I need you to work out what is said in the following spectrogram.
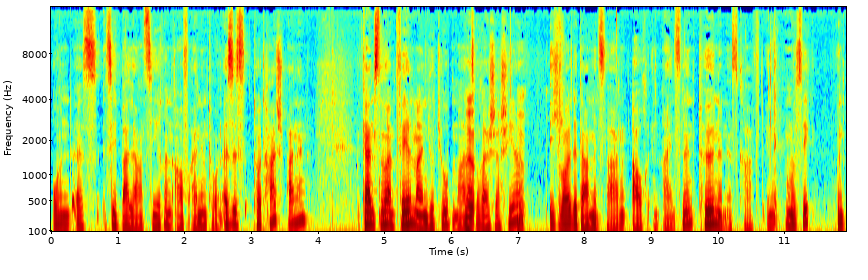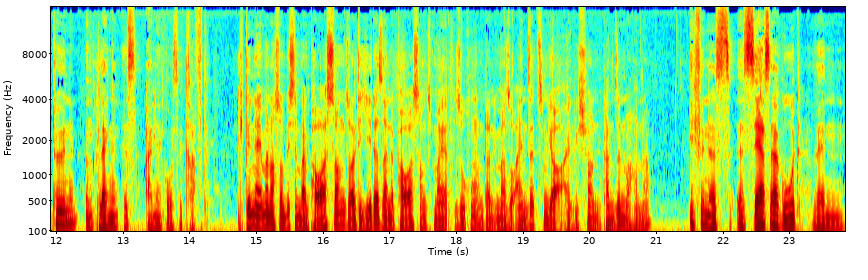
und es, sie balancieren auf einem Ton. Es ist total spannend. Ich kann es nur empfehlen, mein YouTube mal ja. zu recherchieren. Ja. Ich wollte damit sagen, auch in einzelnen Tönen ist Kraft. In Musik und Tönen und Klängen ist eine große Kraft ich bin ja immer noch so ein bisschen beim Power-Song. Sollte jeder seine Power-Songs mal suchen und dann immer so einsetzen? Ja, eigentlich schon. Kann Sinn machen, ne? Ich finde es sehr, sehr gut, wenn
